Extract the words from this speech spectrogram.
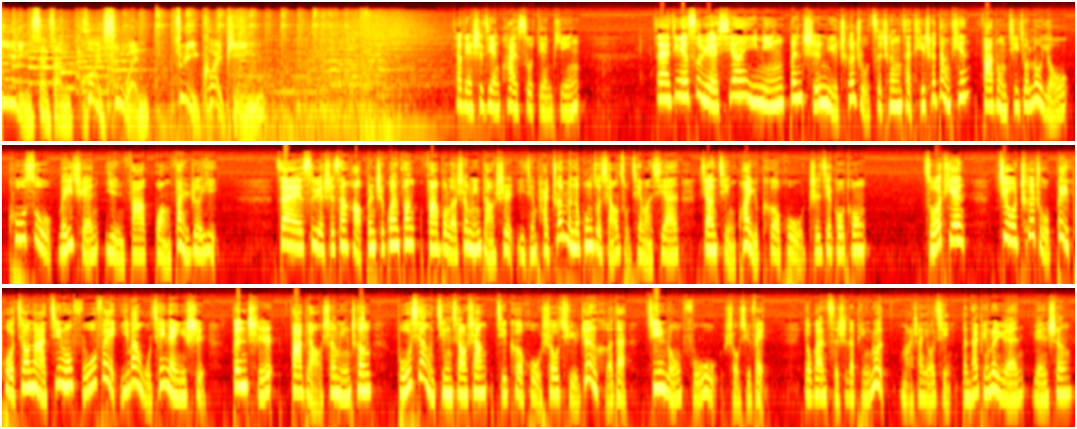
一零三三快新闻，最快评。焦点事件快速点评：在今年四月，西安一名奔驰女车主自称在提车当天发动机就漏油，哭诉维权，引发广泛热议。在四月十三号，奔驰官方发布了声明，表示已经派专门的工作小组前往西安，将尽快与客户直接沟通。昨天，就车主被迫交纳金融服务费一万五千元一事，奔驰发表声明称，不向经销商及客户收取任何的金融服务手续费。有关此事的评论，马上有请本台评论员袁生。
